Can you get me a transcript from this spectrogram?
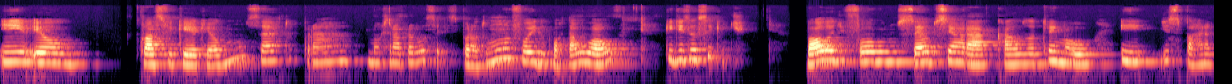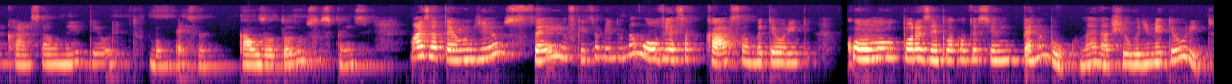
E eu classifiquei aqui alguns, certo, para mostrar para vocês. Pronto, uma foi do portal UOL, que diz o seguinte: Bola de fogo no céu do Ceará causa tremor e dispara caça ao meteorito. Bom, essa causou todo um suspense, mas até onde eu sei, eu fiquei sabendo, não houve essa caça ao meteorito, como, por exemplo, aconteceu em Pernambuco, né, na chuva de meteorito.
